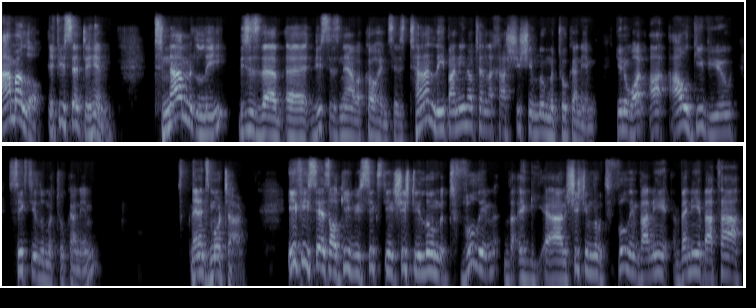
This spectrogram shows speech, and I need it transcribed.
Amarlo, if you said to him, Tnam li, this is the uh, this is now a Kohen says, Tan li banino ten lacha shishim lug matukanim. You know what? I, will give you 60 lug matukanim. Then it's mutar. If he says, I'll give you 60 shishti lum tvulim, uh, shishim lum tvulim vani vata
